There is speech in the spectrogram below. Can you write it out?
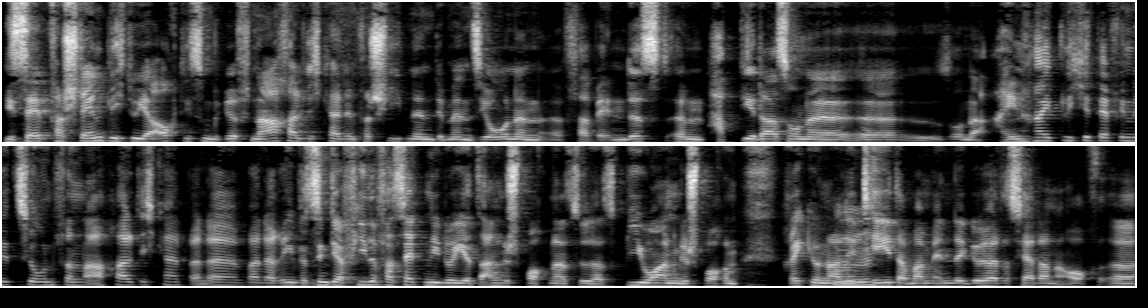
wie selbstverständlich du ja auch diesen Begriff Nachhaltigkeit in verschiedenen Dimensionen äh, verwendest. Ähm, habt ihr da so eine, so eine einheitliche Definition für Nachhaltigkeit bei der, bei der Rewe? Es sind ja viele Facetten, die du jetzt angesprochen hast. Du hast Bio angesprochen, regional Funktionalität, mhm. aber am Ende gehört das ja dann auch äh,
